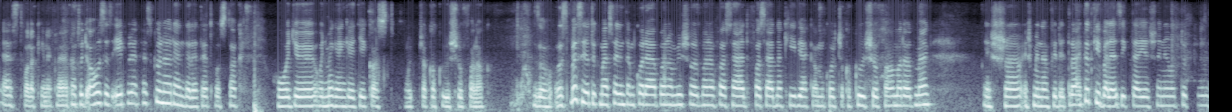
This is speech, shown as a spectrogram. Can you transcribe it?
ezt, valakinek lehet. Hát, hogy ahhoz az épülethez külön rendeletet hoztak, hogy, hogy megengedjék azt, hogy csak a külső falak. Ez azt beszéltük már szerintem korábban a műsorban, a faszád, faszádnak hívják, amikor csak a külső fal marad meg, és, és mindenféle rá. Tehát kibelezik teljesen, én ott többször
